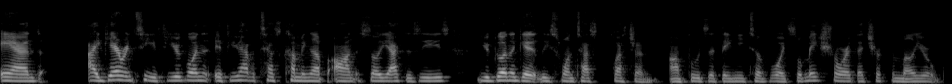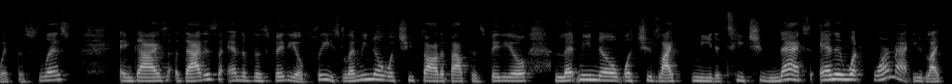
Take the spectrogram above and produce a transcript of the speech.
and I guarantee if you're going to, if you have a test coming up on celiac disease, you're going to get at least one test question on foods that they need to avoid. So make sure that you're familiar with this list. And guys, that is the end of this video. Please let me know what you thought about this video. Let me know what you'd like me to teach you next and in what format you'd like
